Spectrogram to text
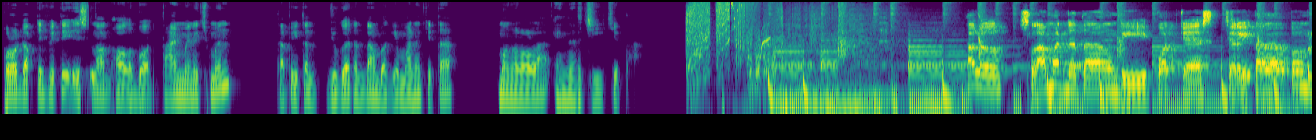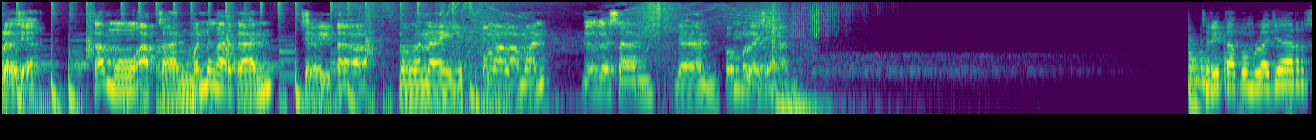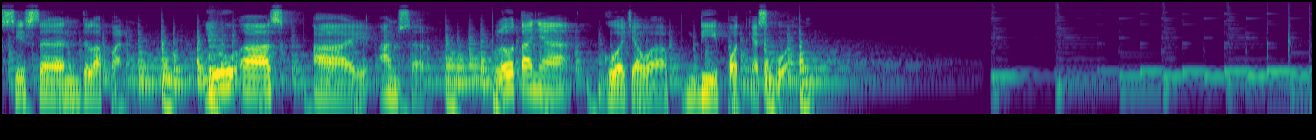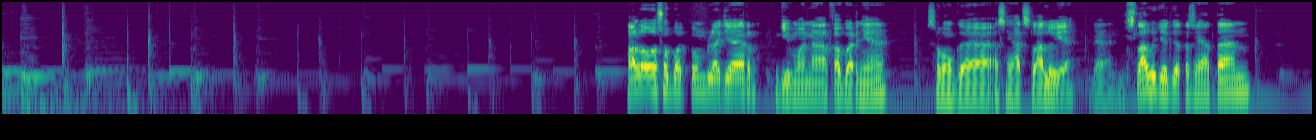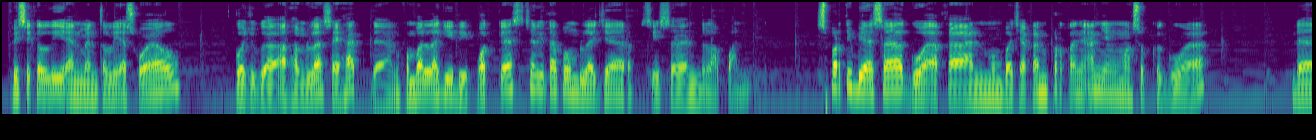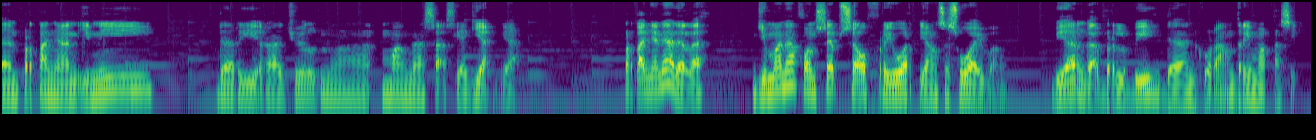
productivity is not all about time management, tapi ten juga tentang bagaimana kita mengelola energi kita. Halo, selamat datang di podcast Cerita Pembelajar. Kamu akan mendengarkan cerita mengenai pengalaman, gagasan, dan pembelajaran. Cerita Pembelajar Season 8 You ask, I answer. Lo tanya, gua jawab di podcast gua. Halo sobat pembelajar, gimana kabarnya? Semoga sehat selalu ya dan selalu jaga kesehatan physically and mentally as well. Gue juga alhamdulillah sehat dan kembali lagi di podcast Cerita Pembelajar season 8. Seperti biasa, gue akan membacakan pertanyaan yang masuk ke gue dan pertanyaan ini dari Rajul Mangasa Siagian ya. Pertanyaannya adalah, Gimana konsep self-reward yang sesuai, Bang? Biar nggak berlebih dan kurang. Terima kasih.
